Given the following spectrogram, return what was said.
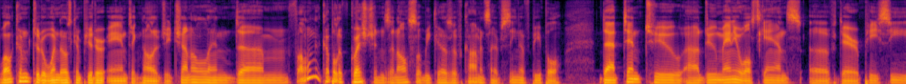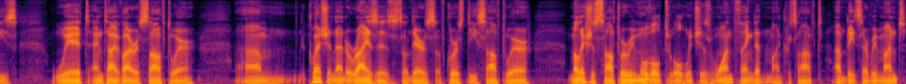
Welcome to the Windows Computer and Technology channel. And um, following a couple of questions, and also because of comments I've seen of people that tend to uh, do manual scans of their PCs with antivirus software, um, the question that arises so, there's, of course, the software malicious software removal tool, which is one thing that Microsoft updates every month.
